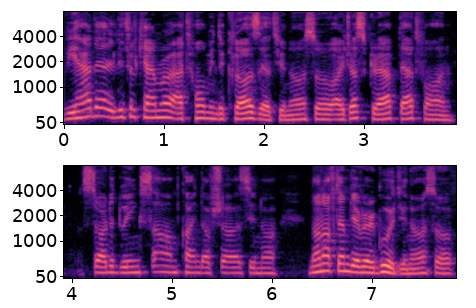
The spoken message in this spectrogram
we had a little camera at home in the closet you know so i just grabbed that one started doing some kind of shots you know. None of them they were good you know so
